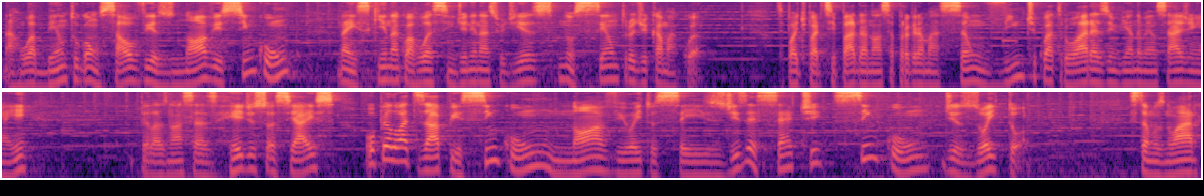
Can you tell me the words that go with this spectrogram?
na rua Bento Gonçalves 951, na esquina com a rua Cindina Inácio Dias, no centro de Camacuã. Você pode participar da nossa programação 24 horas enviando mensagem aí pelas nossas redes sociais ou pelo WhatsApp 51986175118. Estamos no ar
